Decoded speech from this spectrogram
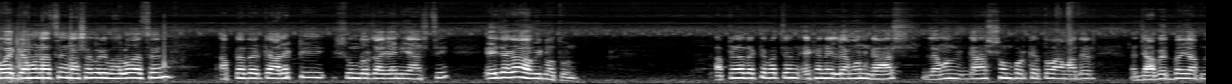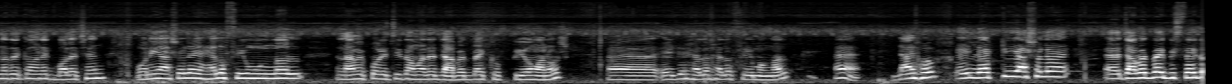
সবাই কেমন আছেন? আশা করি ভালো আছেন। আপনাদেরকে আরেকটি সুন্দর জায়গায় নিয়ে আসছি। এই জায়গাও আমি নতুন। আপনারা দেখতে পাচ্ছেন এখানে লেমন ঘাস। লেমন ঘাস সম্পর্কে তো আমাদের জাভেদ ভাই আপনাদেরকে অনেক বলেছেন। উনি আসলে হ্যালো শ্রীমঙ্গল নামে পরিচিত আমাদের জাভেদ ভাই খুব প্রিয় মানুষ। এই যে হ্যালো হ্যালো শ্রীমঙ্গল হ্যাঁ যাই হোক, এই লেকটি আসলে জাভেদ ভাই বিস্তারিত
